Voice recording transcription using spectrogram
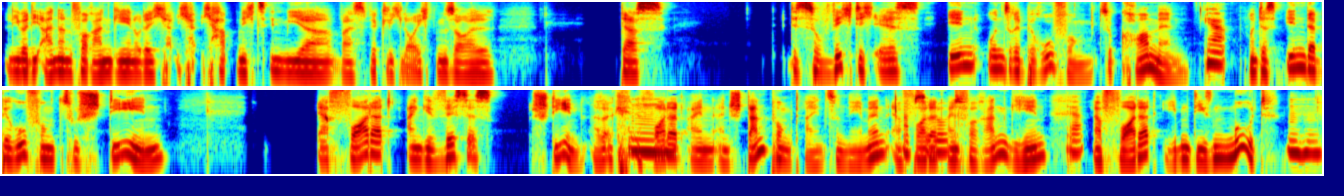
lieber die anderen vorangehen oder ich, ich, ich habe nichts in mir, was wirklich leuchten soll. Dass das so wichtig ist, in unsere Berufung zu kommen Ja, und das in der Berufung zu stehen, erfordert ein gewisses Stehen. Also erfordert einen, einen Standpunkt einzunehmen, erfordert Absolut. ein Vorangehen, Ja. erfordert eben diesen Mut. mhm.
